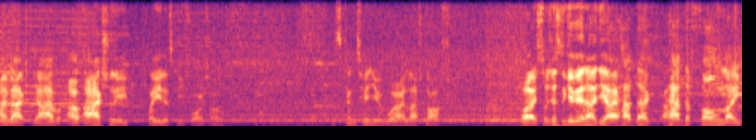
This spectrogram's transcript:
I've yeah I've I actually played this before so let's continue where I left off. Alright, so just to give you an idea, I have the I have the phone like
